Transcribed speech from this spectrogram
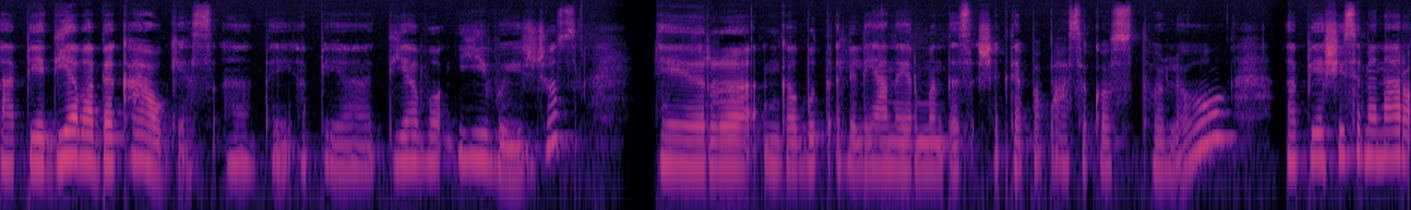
apie Dievą be kaukės, tai apie Dievo įvaizdžius. Ir galbūt Liliana ir Mantas šiek tiek papasakos toliau apie šį seminarą.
